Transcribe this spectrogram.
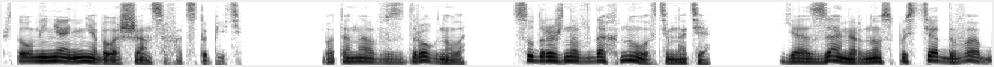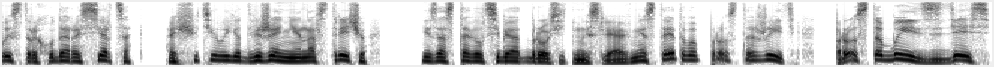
что у меня не было шансов отступить. Вот она вздрогнула, судорожно вдохнула в темноте. Я замер, но спустя два быстрых удара сердца ощутил ее движение навстречу и заставил себя отбросить мысли, а вместо этого просто жить, просто быть здесь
